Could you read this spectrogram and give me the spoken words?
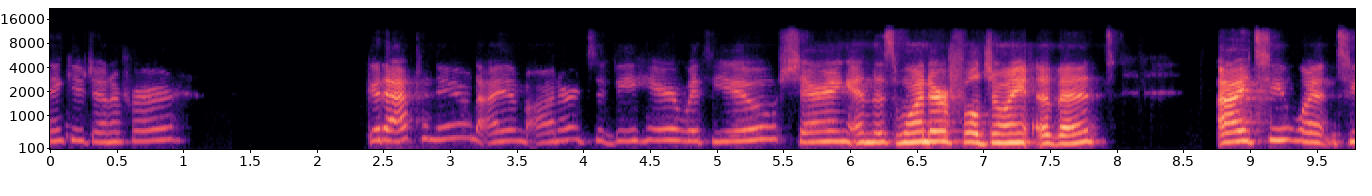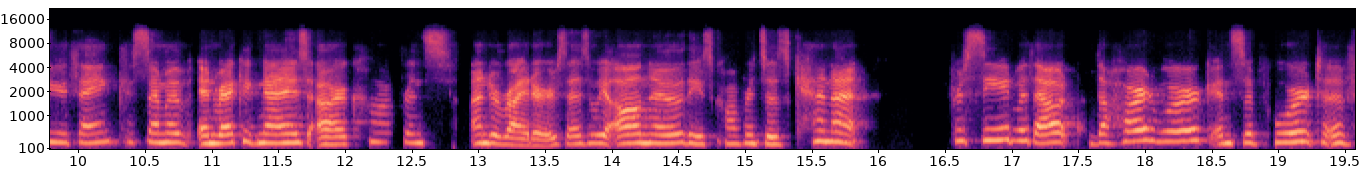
Thank you, Jennifer. Good afternoon. I am honored to be here with you sharing in this wonderful joint event. I too want to thank some of and recognize our conference underwriters. As we all know, these conferences cannot proceed without the hard work and support of,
